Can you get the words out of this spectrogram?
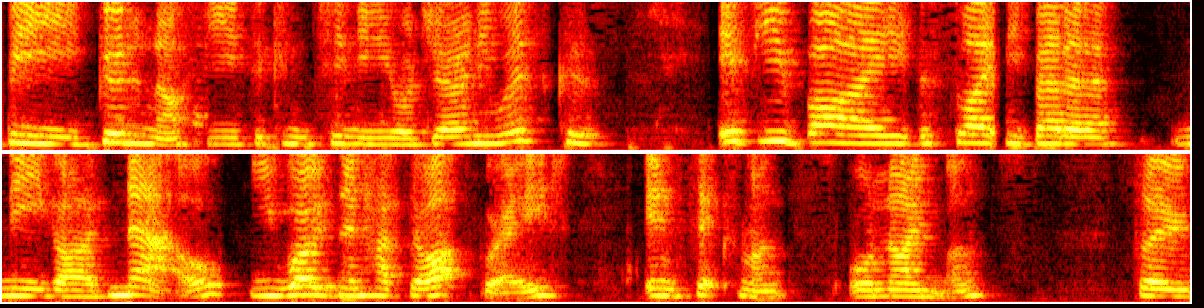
be good enough for you to continue your journey with because if you buy the slightly better knee guard now, you won't then have to upgrade in six months or nine months. So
